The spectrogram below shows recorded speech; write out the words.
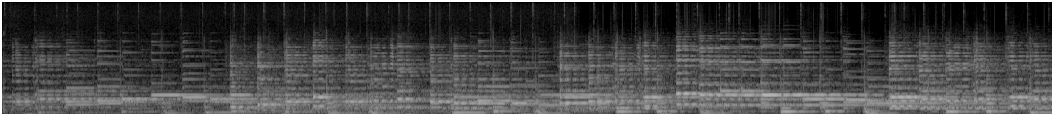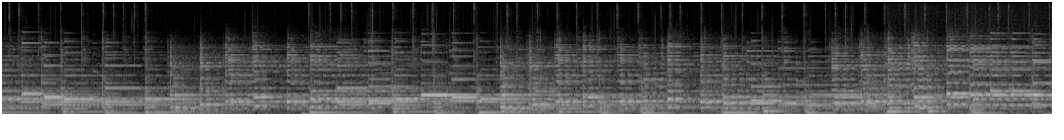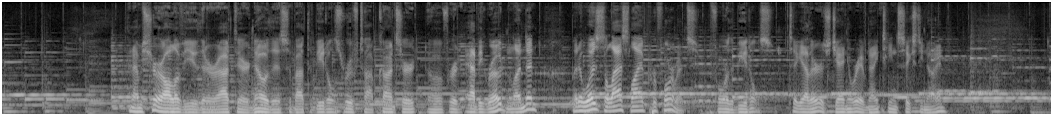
Of you that are out there know this about the Beatles rooftop concert over at Abbey Road in London, but it was the last live performance for the Beatles together. It's January of 1969.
